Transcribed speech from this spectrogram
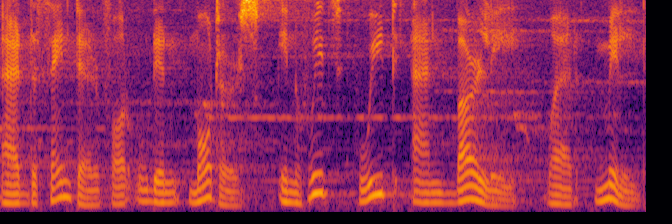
at the center for wooden mortars in which wheat and barley were milled.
